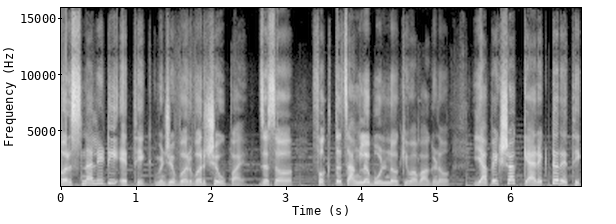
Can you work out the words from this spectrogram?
पर्सनॅलिटी एथिक म्हणजे वरवरचे उपाय जसं फक्त चांगलं बोलणं किंवा वागणं यापेक्षा कॅरेक्टर एथिक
